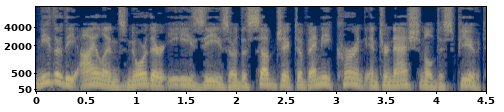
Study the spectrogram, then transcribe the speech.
Neither the islands nor their EEZs are the subject of any current international dispute.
